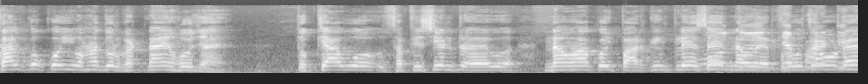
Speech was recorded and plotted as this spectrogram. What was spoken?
कल को कोई वहाँ दुर्घटनाएँ हो जाएँ तो क्या वो सफिशियंट न वहाँ कोई पार्किंग प्लेस है न वो अप्रोच रोड है।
